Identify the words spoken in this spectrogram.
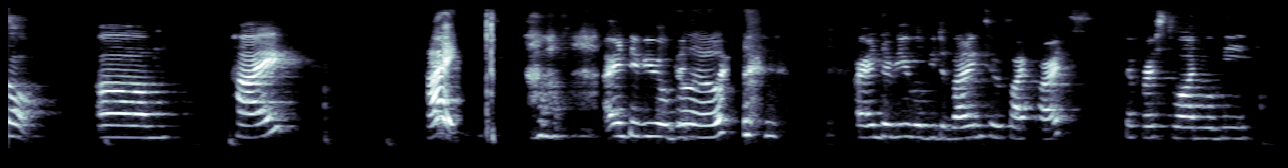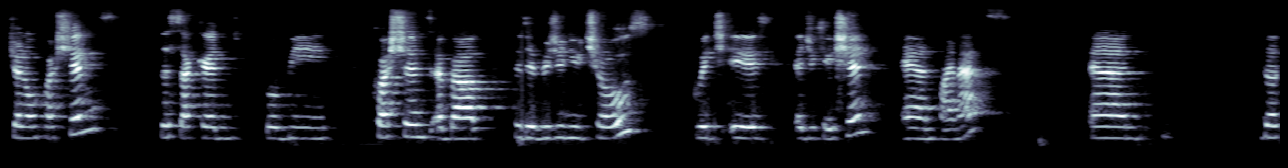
So, um, hi. Hi. our interview will be Hello. our interview will be divided into five parts. The first one will be general questions. The second will be questions about the division you chose, which is education and finance. And the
